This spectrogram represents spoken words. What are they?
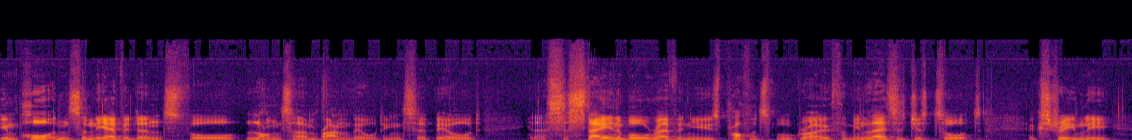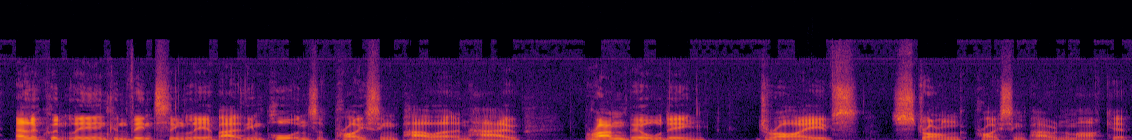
importance and the evidence for long-term brand building to build you know, sustainable revenues, profitable growth. I mean, Les has just talked extremely eloquently and convincingly about the importance of pricing power and how brand building drives strong pricing power in the market.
